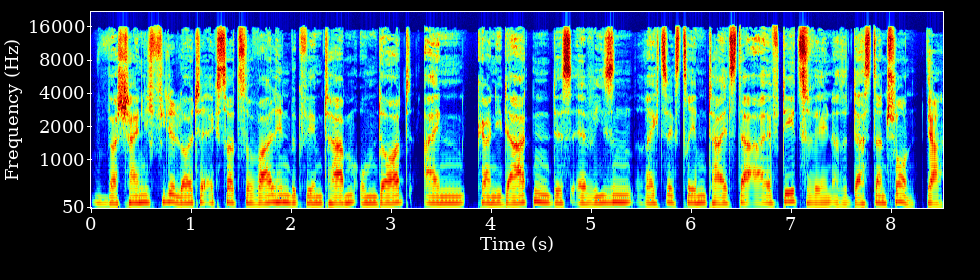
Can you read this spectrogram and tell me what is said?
wahrscheinlich viele Leute extra zur Wahl hinbequemt haben, um dort einen Kandidaten des erwiesen rechtsextremen Teils der AfD zu wählen. Also das dann schon. Ja,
